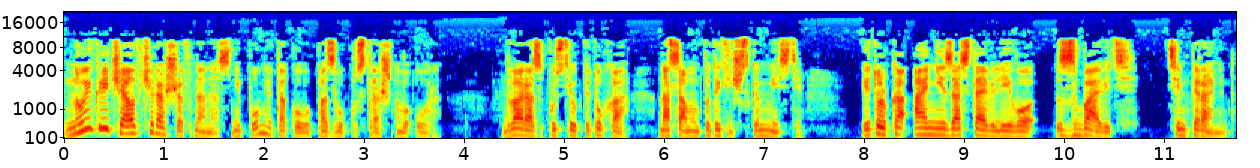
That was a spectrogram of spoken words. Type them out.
Ну и кричал вчера шеф на нас, не помню такого по звуку страшного ора. Два раза пустил петуха на самом патетическом месте, и только они заставили его сбавить темперамент,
